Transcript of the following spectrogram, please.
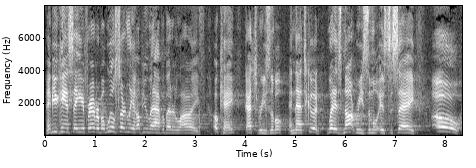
Maybe you can't stay here forever, but we'll certainly help you have a better life. Okay, that's reasonable and that's good. What is not reasonable is to say, Oh,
